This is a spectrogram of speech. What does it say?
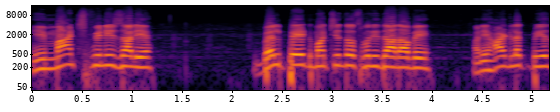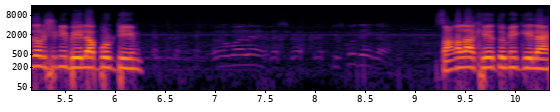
ही मॅच फिनिश झाली आहे. बेलपेट मच्छिंद्र स्मृती दारावे आणि हार्डलक प्रियदर्शनी बेलापूर टीम. चांगला खेळ तुम्ही केलाय.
